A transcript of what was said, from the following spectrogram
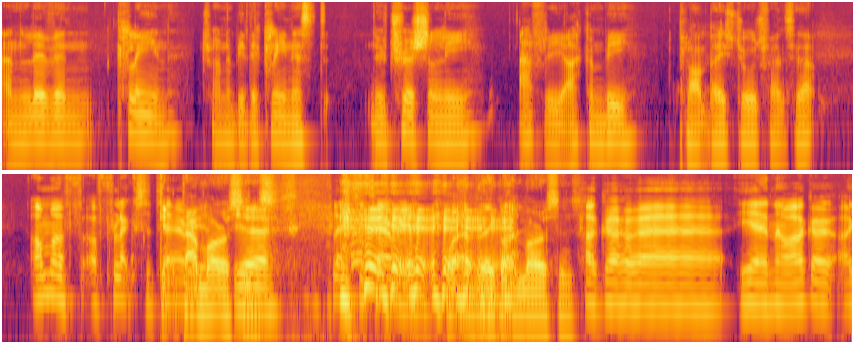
and living clean, trying to be the cleanest nutritionally athlete I can be. plant-based. George, fancy that? I'm a, f- a flexitarian. Get down Morrison's. Yeah. Flexitarian. Whatever they got in Morrison's. I go, uh, yeah, no, I go. I,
